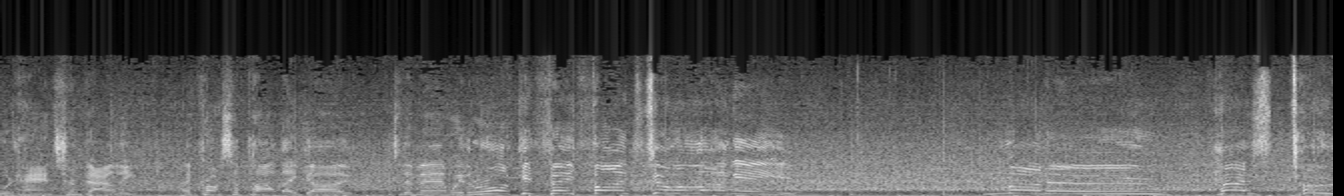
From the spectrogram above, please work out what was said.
Good hands from Daly. Across the park they go to the man with rocket feet. Finds Tuilagi. Manu has two.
